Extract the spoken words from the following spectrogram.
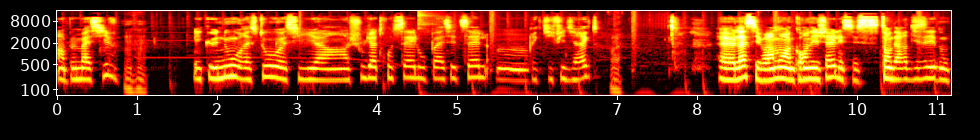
un, peu massive. Mhm. Et que nous, au resto, euh, s'il y a un chouïa trop de sel ou pas assez de sel, on rectifie direct. là, c'est vraiment à grande échelle et c'est standardisé. Donc,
